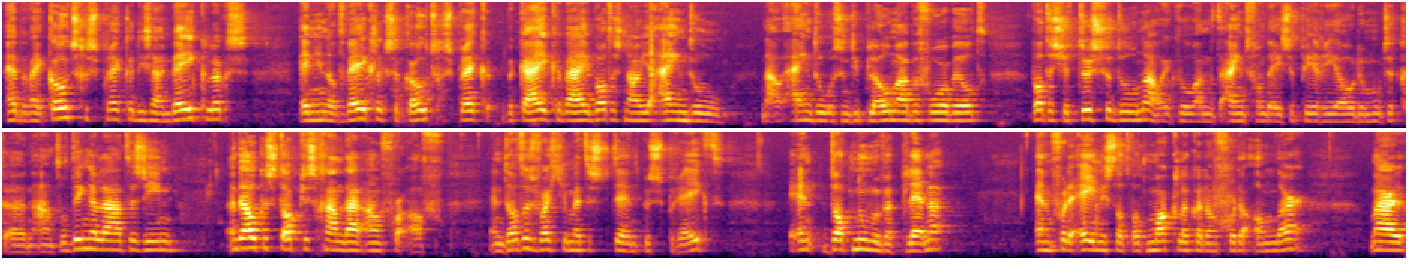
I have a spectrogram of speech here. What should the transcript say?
hebben wij coachgesprekken, die zijn wekelijks. En in dat wekelijkse coachgesprek bekijken wij wat is nou je einddoel. Nou, einddoel is een diploma bijvoorbeeld. Wat is je tussendoel? Nou, ik wil aan het eind van deze periode moet ik een aantal dingen laten zien. En welke stapjes gaan daaraan vooraf? En dat is wat je met de student bespreekt. En dat noemen we plannen. En voor de een is dat wat makkelijker dan voor de ander. Maar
